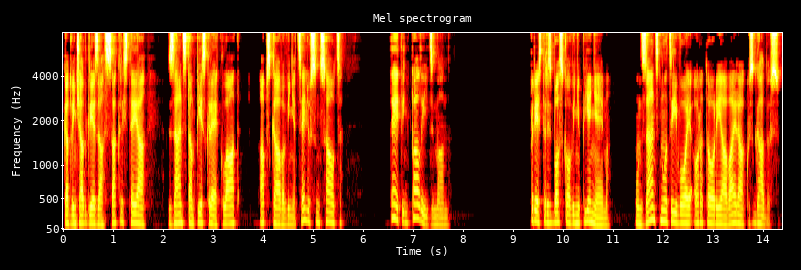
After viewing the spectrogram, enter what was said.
Kad viņš atgriezās sakristējā, zēns tam pieskrēja klāt, apskāva viņa ceļus un sauca: Tētiņ, palīdzi man! Priesteris Bosko viņu pieņēma, un zēns nodzīvoja oratorijā vairākus gadus.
